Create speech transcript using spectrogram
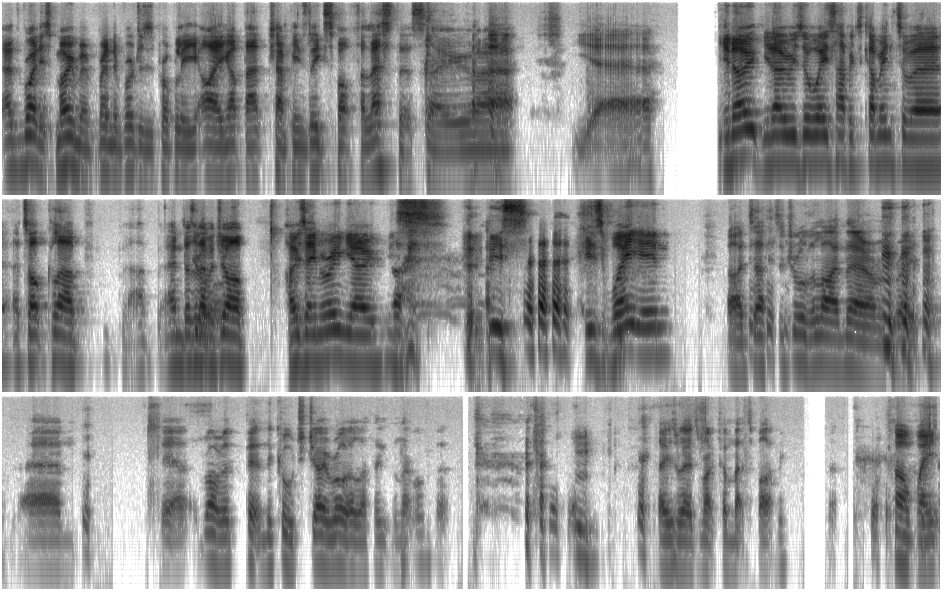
at right this moment, Brendan Rodgers is probably eyeing up that Champions League spot for Leicester. So uh, Yeah, you know, you know who's always happy to come into a, a top club uh, and doesn't have a job. Jose Mourinho. He's he's, he's waiting. I'd have to draw the line there. I'm afraid. Um, yeah, rather put in the call to Joe Royle, I think, than that one. But those words might come back to bite me. Can't wait.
